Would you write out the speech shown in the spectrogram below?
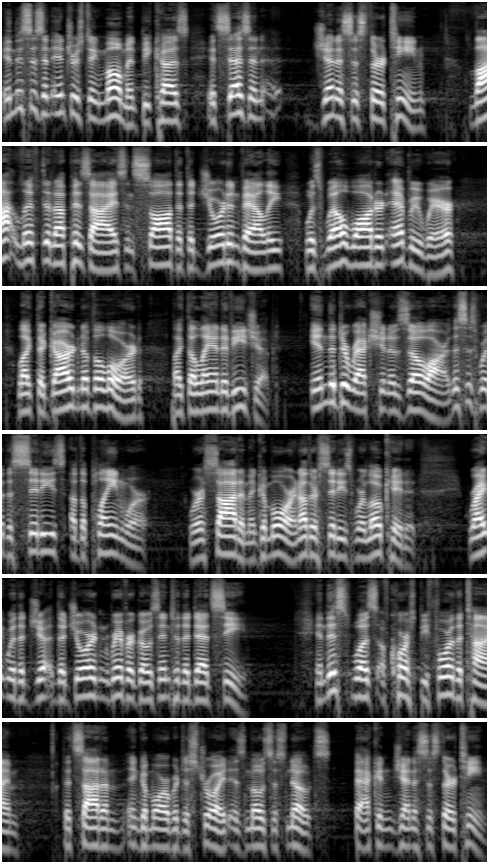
And this is an interesting moment because it says in Genesis 13 Lot lifted up his eyes and saw that the Jordan Valley was well watered everywhere, like the garden of the Lord, like the land of Egypt, in the direction of Zoar. This is where the cities of the plain were, where Sodom and Gomorrah and other cities were located, right where the, the Jordan River goes into the Dead Sea. And this was, of course, before the time that Sodom and Gomorrah were destroyed, as Moses notes back in Genesis 13.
